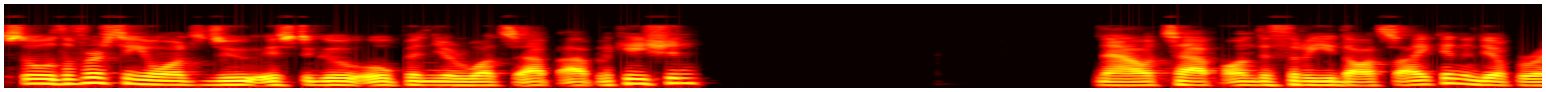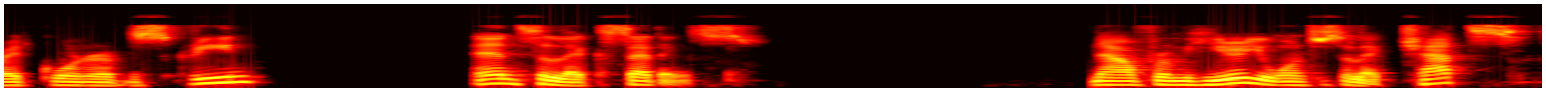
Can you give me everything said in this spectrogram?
So the first thing you want to do is to go open your WhatsApp application. Now tap on the three dots icon in the upper right corner of the screen and select settings. Now from here, you want to select chats.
